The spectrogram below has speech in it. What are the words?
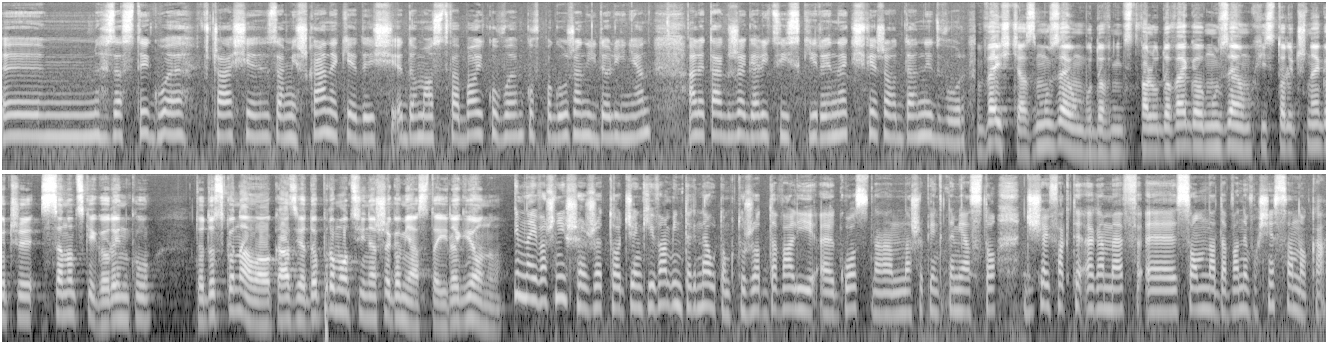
ym, zastygłe w czasie zamieszkane kiedyś domostwa Bojków, Łemków, Pogórzan i Dolinian, ale także galicyjski rynek, świeżo oddany dwór. Wejścia z Muzeum Budownictwa Ludowego, Muzeum Historycznego czy Sanockiego Rynku to doskonała okazja do promocji naszego miasta i regionu. Najważniejsze, że to dzięki Wam, internautom, którzy oddawali e, głos na nasze piękne miasto, dzisiaj fakty RMF e, są nadawane właśnie z Sanoka.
